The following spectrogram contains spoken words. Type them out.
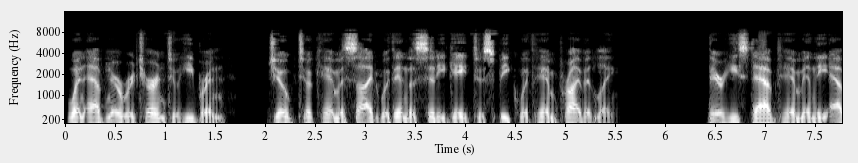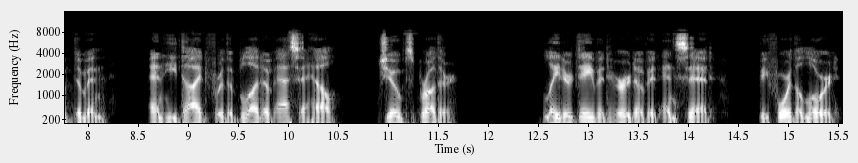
When Abner returned to Hebron, Joab took him aside within the city gate to speak with him privately. There he stabbed him in the abdomen, and he died for the blood of Asahel, Joab's brother. Later David heard of it and said, Before the Lord,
